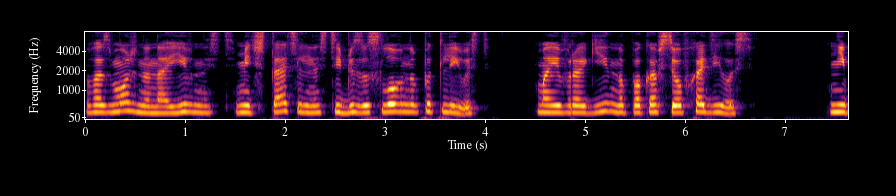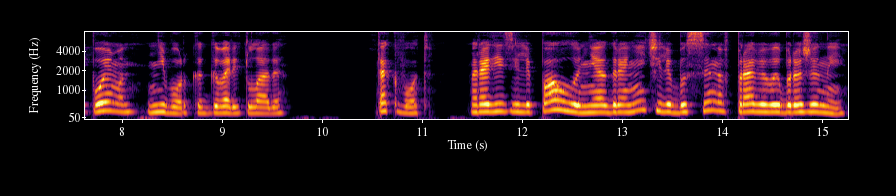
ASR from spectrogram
Возможно, наивность, мечтательность и, безусловно, пытливость. Мои враги, но пока все обходилось. Не пойман, не вор, как говорит Лада. Так вот, родители Паула не ограничили бы сына в праве выбора жены,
